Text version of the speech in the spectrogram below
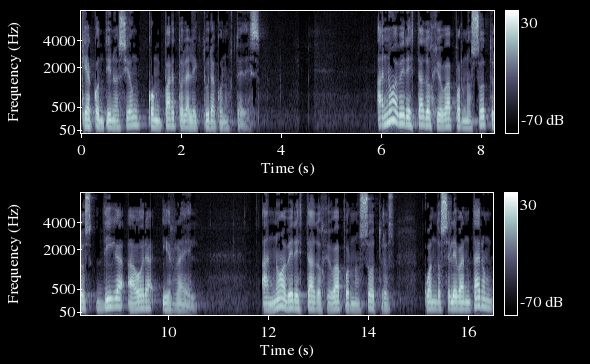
que a continuación comparto la lectura con ustedes. A no haber estado Jehová por nosotros, diga ahora Israel. A no haber estado Jehová por nosotros, cuando se levantaron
